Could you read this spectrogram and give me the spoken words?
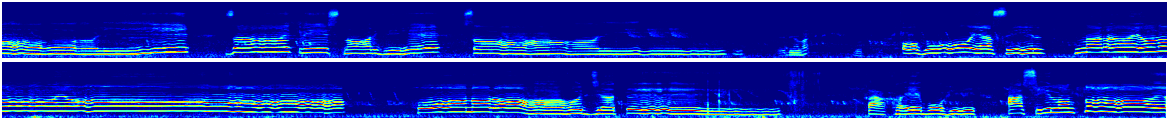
জয় কৃষ্ণৰ গৃহে চলি। অহু আছিল সোণৰ সজ্জাতে কাষে বহি আছিল অন্তয়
